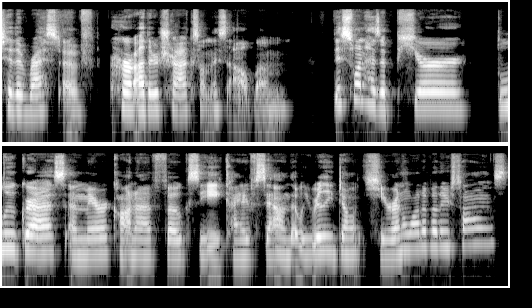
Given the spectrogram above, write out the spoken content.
to the rest of her other tracks on this album. This one has a pure bluegrass, Americana, folksy kind of sound that we really don't hear in a lot of other songs,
